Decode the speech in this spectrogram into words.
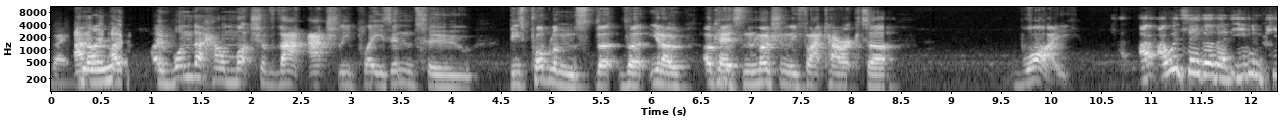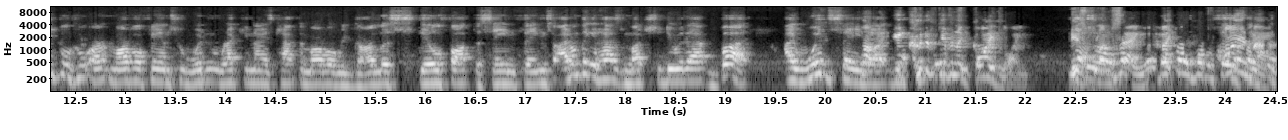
Right. and I, I I wonder how much of that actually plays into these problems that that you know. Okay, it's an emotionally flat character. Why? I, I would say though that even people who aren't Marvel fans who wouldn't recognize Captain Marvel regardless still thought the same thing. So I don't think it has much to do with that. But I would say No, that it could have given a guideline. Is Yes, all no, I'm but- saying. Like, that's what I was about to say. It's Iron like, Man.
